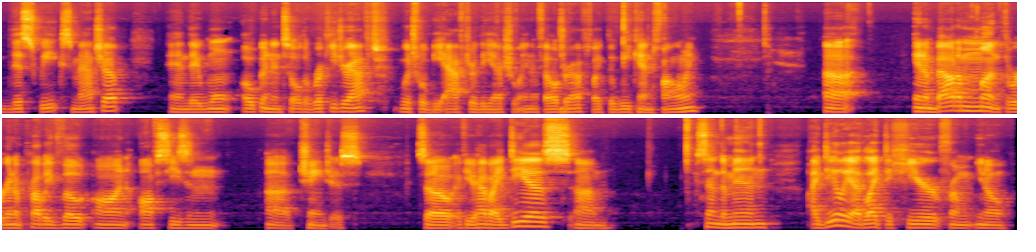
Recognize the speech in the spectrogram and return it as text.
this week's matchup, and they won't open until the rookie draft, which will be after the actual NFL draft, like the weekend following. Uh, in about a month, we're going to probably vote on off-season uh, changes. So if you have ideas, um, send them in. Ideally, I'd like to hear from you know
